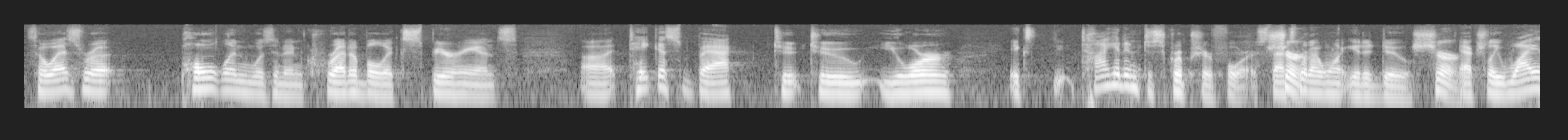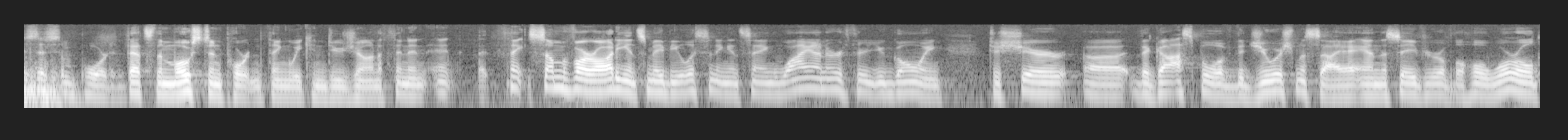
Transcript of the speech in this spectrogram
So, Ezra, Poland was an incredible experience. Uh, take us back to, to your tie it into scripture for us. That's sure. what I want you to do. Sure. Actually, why is this important? That's the most important thing we can do, Jonathan. And, and I some of our audience may be listening and saying, why on earth are you going to share uh, the gospel of the Jewish Messiah and the Savior of the whole world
